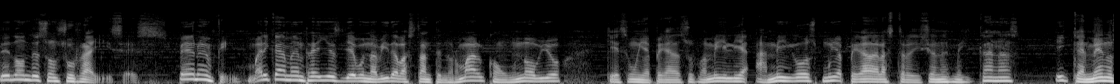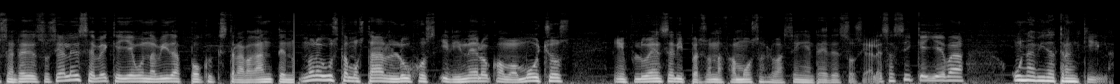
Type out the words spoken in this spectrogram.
de dónde son sus raíces. Pero en fin, Mari Carmen Reyes lleva una vida bastante normal con un novio que es muy apegada a su familia, amigos, muy apegada a las tradiciones mexicanas y que al menos en redes sociales se ve que lleva una vida poco extravagante. No le gusta mostrar lujos y dinero como muchos influencers y personas famosas lo hacen en redes sociales, así que lleva una vida tranquila.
